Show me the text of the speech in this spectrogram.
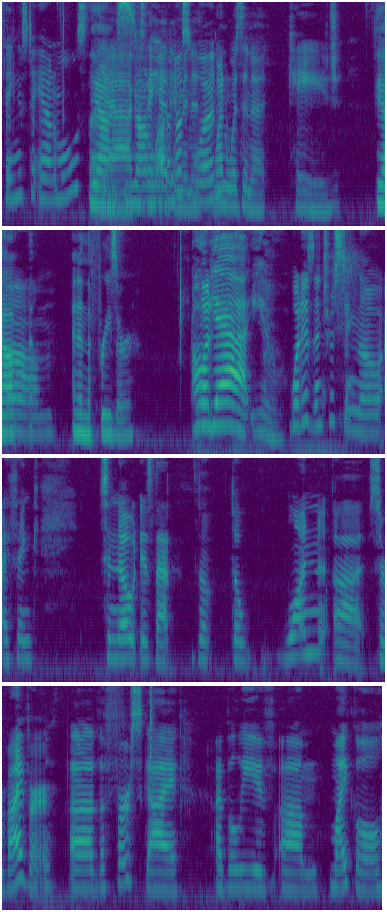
things to animals that Yeah, because they a lot had of him us in a, would. one was in a cage. Yeah, Um, and in the freezer. Oh What- yeah, ew. what is interesting, though, I think to note is that the the one uh, survivor, uh, the first guy, I believe, um, Michael,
